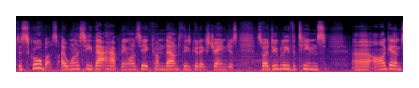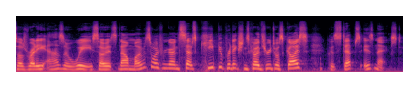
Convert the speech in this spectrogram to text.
to School Bus. I want to see that happening. I want to see it come down to these good exchanges. So I do believe the teams uh, are getting themselves ready, as are we. So it's now moments away from going to Steppes. Keep your predictions coming through to us, guys, because Steppes is next.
